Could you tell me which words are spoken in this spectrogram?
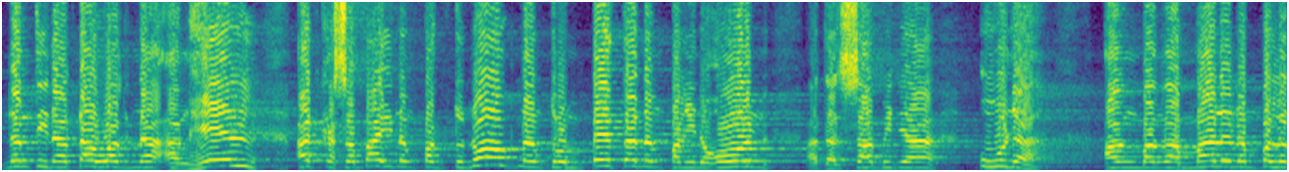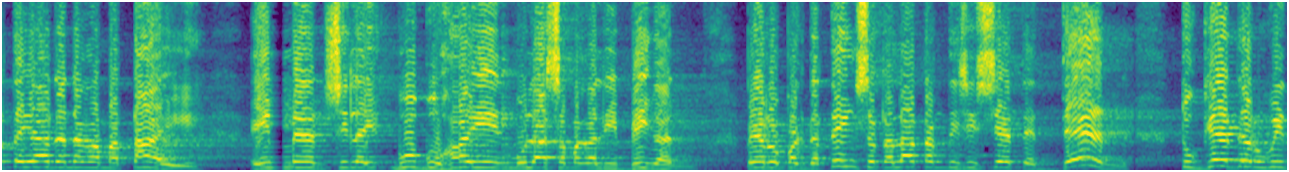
ng tinatawag na anghel at kasabay ng pagtunog ng trumpeta ng Panginoon at ang sabi niya, una, ang mga mananampalataya na nangamatay Amen. Sila'y bubuhayin mula sa mga libingan. Pero pagdating sa talatang 17, then, together with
